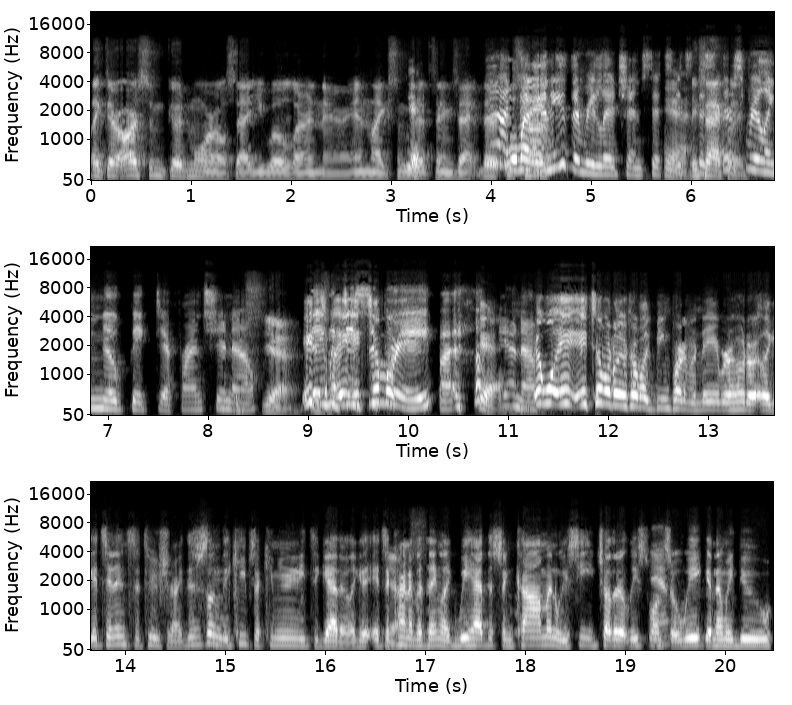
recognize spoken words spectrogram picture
like there are some good morals that you will learn there, and like some Yeah. good things that. there- Yeah, Well, to not- any of the religions, it's, Yeah. it's Exactly. there's really no big difference, you know. it's- yeah, It's, they would it's similar- disagree, but Yeah. you know. Yeah, well, it, it's similar to talking like being part of a neighborhood or like it's an institution. Like this is something that keeps a community together. Like it's a kind of a thing. Like we have this in common. We see each other at least once a week, and then we do,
